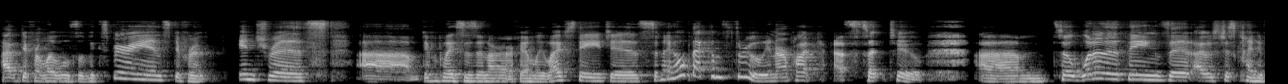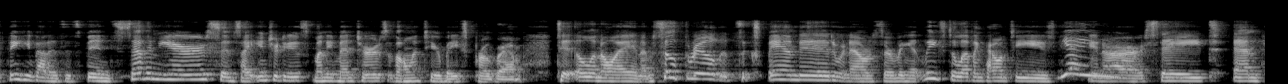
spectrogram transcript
have different levels of experience, different interests, um, different places in our family life stages. And I hope that comes through in our podcast too. Um, so one of the things that I was just kind of thinking about is it's been seven years since I introduced Money Mentors, a volunteer based program to Illinois. And I'm so thrilled it's expanded. We're now serving at least 11 counties Yay! in our state. And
